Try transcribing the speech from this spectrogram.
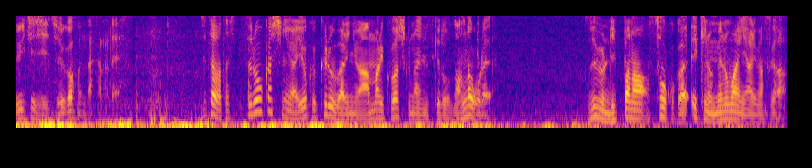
11時15分だからです。実は私鶴岡市にはよく来る割にはあんまり詳しくないんですけどなんだこれ。随分立派な倉庫が駅の目の前にありますが。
